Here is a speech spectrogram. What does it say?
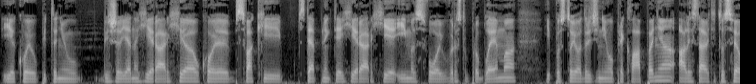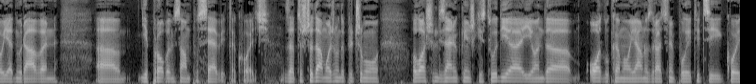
iako je u pitanju više jedna hijerarhija u kojoj svaki stepnik te hijerarhije ima svoju vrstu problema i postoji određen nivo preklapanja, ali staviti to sve u jednu ravan je problem sam po sebi takođe. Zato što da, možemo da pričamo o lošem dizajnu kliničkih studija i onda odlukama o javnozdravstvenoj politici koji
